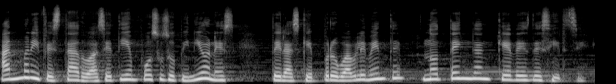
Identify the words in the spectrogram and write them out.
han manifestado hace tiempo sus opiniones de las que probablemente no tengan que desdecirse.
